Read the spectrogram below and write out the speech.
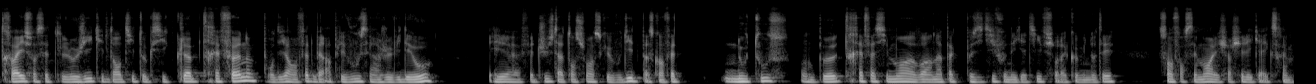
travaille sur cette logique d'anti-toxic club très fun pour dire en fait, mais rappelez-vous, c'est un jeu vidéo et euh, faites juste attention à ce que vous dites parce qu'en fait, nous tous, on peut très facilement avoir un impact positif ou négatif sur la communauté sans forcément aller chercher les cas extrêmes.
